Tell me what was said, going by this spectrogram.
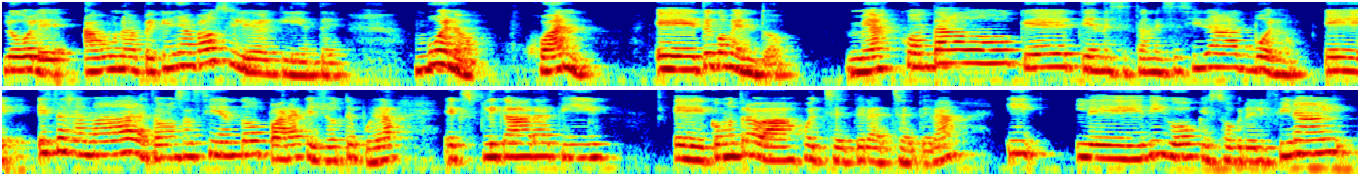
Luego le hago una pequeña pausa y le digo al cliente, bueno, Juan, eh, te comento, me has contado que tienes esta necesidad. Bueno, eh, esta llamada la estamos haciendo para que yo te pueda explicar a ti eh, cómo trabajo, etcétera, etcétera. Y le digo que sobre el final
